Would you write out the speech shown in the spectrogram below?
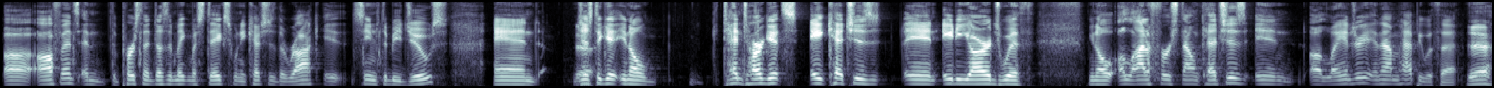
offense, and the person that doesn't make mistakes when he catches the rock, it seems to be Juice, and just to get you know ten targets, eight catches, and eighty yards with you know a lot of first down catches in uh, Landry, and I'm happy with that. Yeah,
